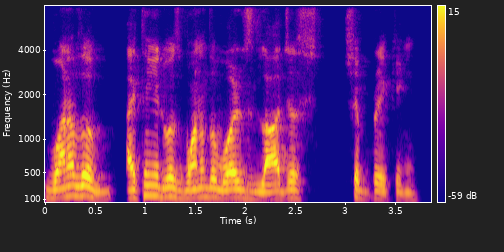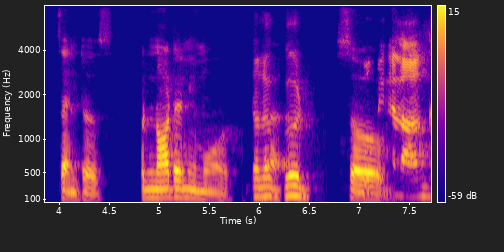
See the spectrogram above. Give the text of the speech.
one of the I think it was one of the world's largest shipbreaking centers, but not anymore. Chalo, good. So Moving along.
